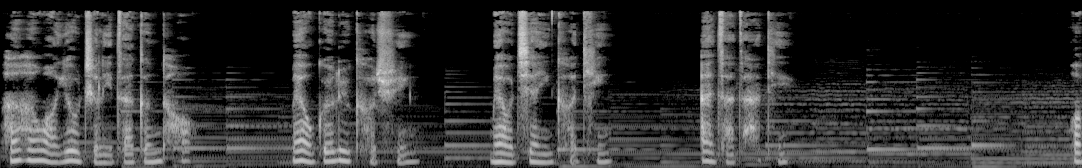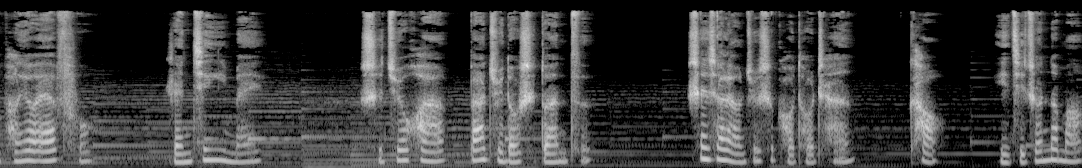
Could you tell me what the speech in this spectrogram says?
狠狠往幼稚里栽跟头，没有规律可循，没有建议可听，爱咋咋地。我朋友 F，人精一枚，十句话八句都是段子，剩下两句是口头禅，靠，以及真的吗？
